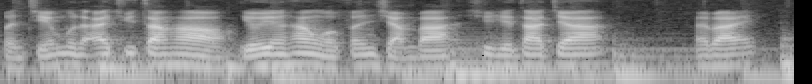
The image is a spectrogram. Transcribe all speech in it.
本节目的 IG 账号留言和我分享吧。谢谢大家，拜拜。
